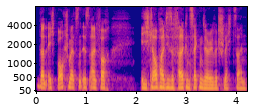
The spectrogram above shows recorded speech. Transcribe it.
dann echt Bauchschmerzen, ist einfach, ich glaube halt, diese Falcon Secondary wird schlecht sein.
